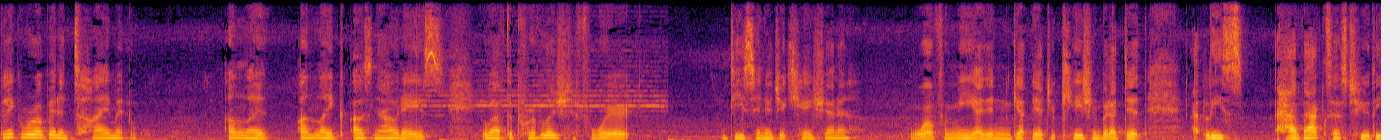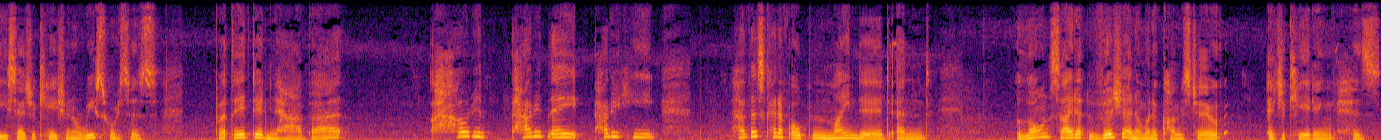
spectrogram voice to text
They grew up in a time unlike unlike us nowadays who have the privilege for decent education. Well, for me, I didn't get the education, but I did at least have access to these educational resources. But they didn't have that. How did how did they how did he have this kind of open-minded and long-sighted vision when it comes to educating his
